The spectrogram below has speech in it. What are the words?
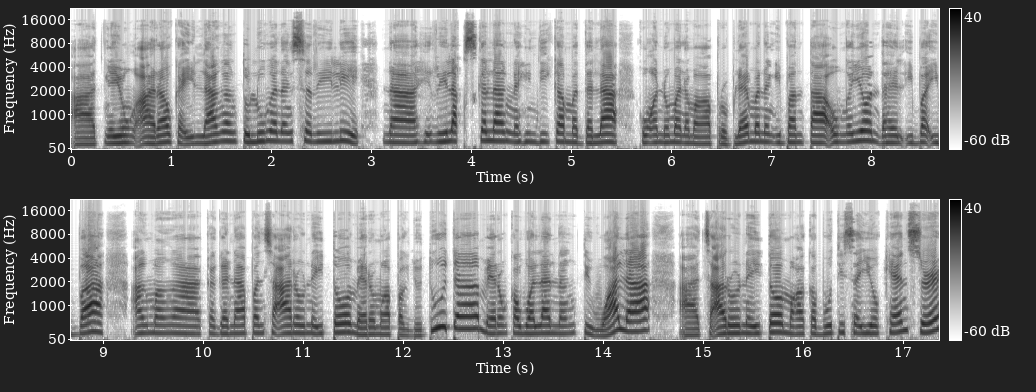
At ngayong araw, kailangang tulungan ang sarili na relax ka lang na hindi ka madala kung ano man ang mga problema ng ibang tao ngayon dahil iba-iba ang mga kaganapan sa araw na ito. Merong mga pagdududa, merong kawalan ng tiwala at sa araw na ito, makakabuti sa iyo cancer,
